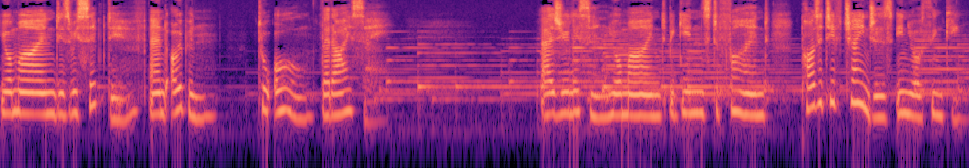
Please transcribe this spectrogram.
Your mind is receptive and open to all that I say. As you listen, your mind begins to find positive changes in your thinking.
